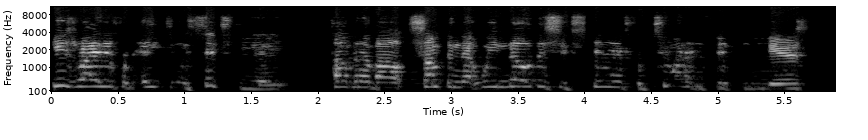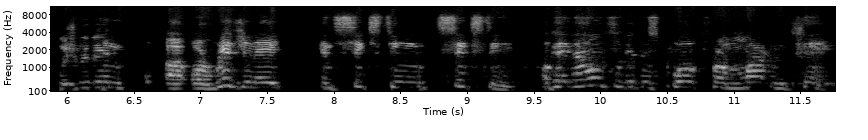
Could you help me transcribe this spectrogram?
He's writing from 1868, talking about something that we know this experience for 250 years, which would then uh, originate in 1616. Okay, now let's look at this quote from Martin King.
